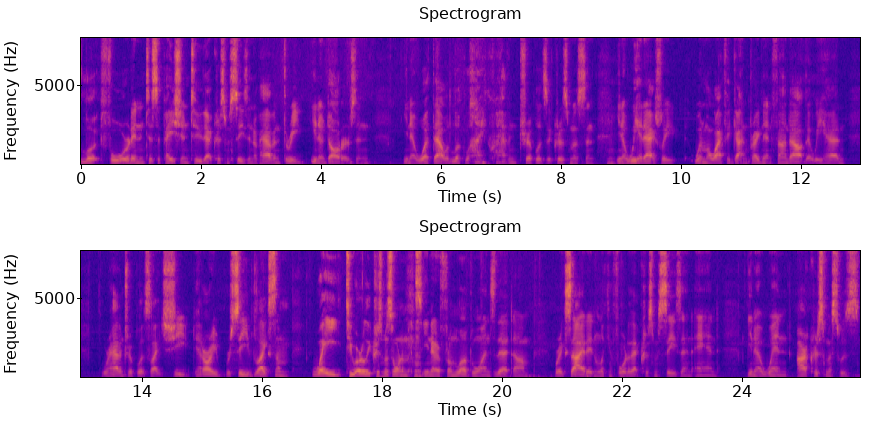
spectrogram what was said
looked forward in anticipation to that Christmas season of having three you know daughters and you know what that would look like having triplets at Christmas and you know we had actually when my wife had gotten pregnant and found out that we had were having triplets like she had already received like some way too early Christmas ornaments, you know, from loved ones that um, were excited and looking forward to that Christmas season. And, you know, when our Christmas was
